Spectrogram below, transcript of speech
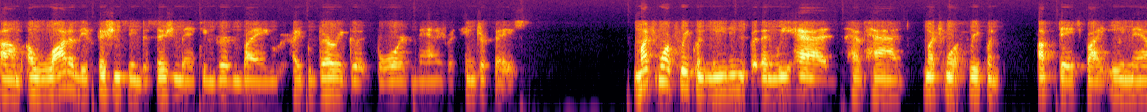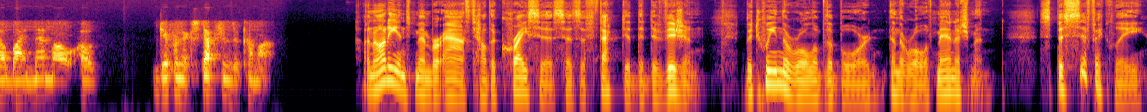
um, a lot of the efficiency and decision making driven by a, a very good board management interface. Much more frequent meetings, but then we had have had much more frequent updates by email, by memo of different exceptions that come up. An audience member asked how the crisis has affected the division between the role of the board and the role of management. Specifically,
